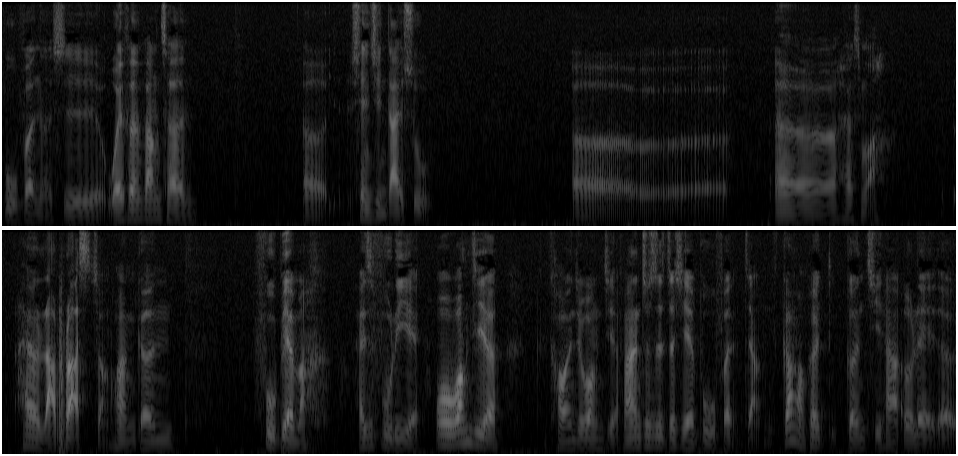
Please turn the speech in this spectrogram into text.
部分呢是微分方程、呃线性代数、呃呃还有什么？还有拉普拉斯转换跟复变吗？还是复利耶？我忘记了，考完就忘记了。反正就是这些部分，这样刚好可以跟其他二类的。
